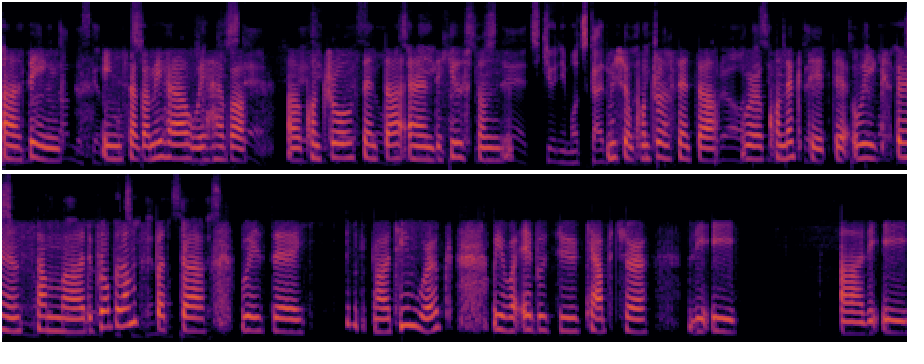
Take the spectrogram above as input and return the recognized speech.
uh, thing. In Sagamihara, we have a, a control center, and the Houston Mission Control Center were connected. We experienced some uh, the problems, but uh, with the uh, teamwork, we were able to capture the uh, the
